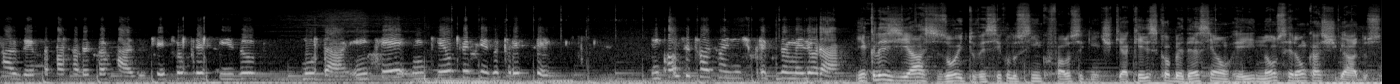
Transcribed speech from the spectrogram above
fazer para passar dessa fase, o que que eu preciso mudar, em que em que eu preciso crescer. Em qual situação a gente precisa melhorar. Em Eclesiastes 8, versículo 5, fala o seguinte: que aqueles que obedecem ao rei não serão castigados,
